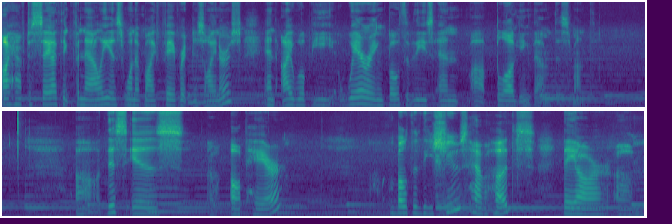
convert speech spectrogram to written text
I have to say, I think Finale is one of my favorite designers, and I will be wearing both of these and uh, blogging them this month. Uh, this is uh, Au Pair. Both of these shoes have HUDs. They are um,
